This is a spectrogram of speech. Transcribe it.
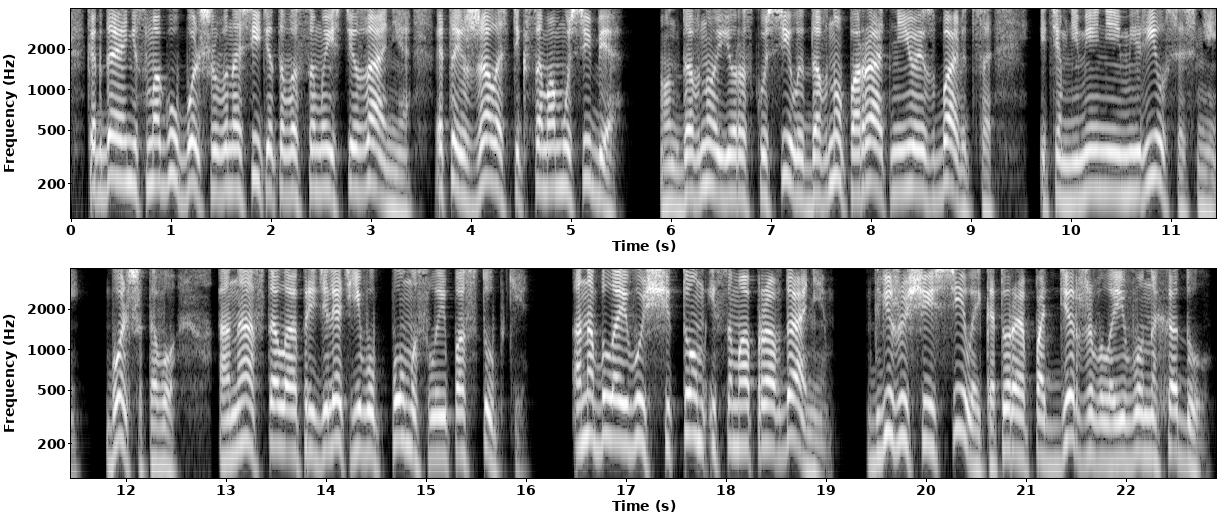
– «когда я не смогу больше выносить этого самоистязания, этой жалости к самому себе. Он давно ее раскусил, и давно пора от нее избавиться, и тем не менее мирился с ней. Больше того, она стала определять его помыслы и поступки. Она была его щитом и самооправданием движущей силой, которая поддерживала его на ходу.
